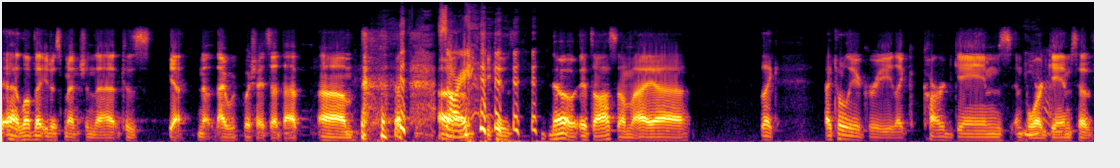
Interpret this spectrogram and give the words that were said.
Yeah, I love that you just mentioned that because yeah, no, I would wish I said that. Um, Sorry, uh, because no, it's awesome. I uh, like, I totally agree. Like card games and board yeah. games have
